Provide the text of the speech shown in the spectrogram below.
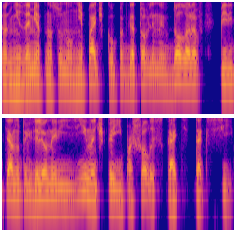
Он незаметно сунул мне пачку подготовленных долларов, перетянутых зеленой резиночкой, и пошел искать такси.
